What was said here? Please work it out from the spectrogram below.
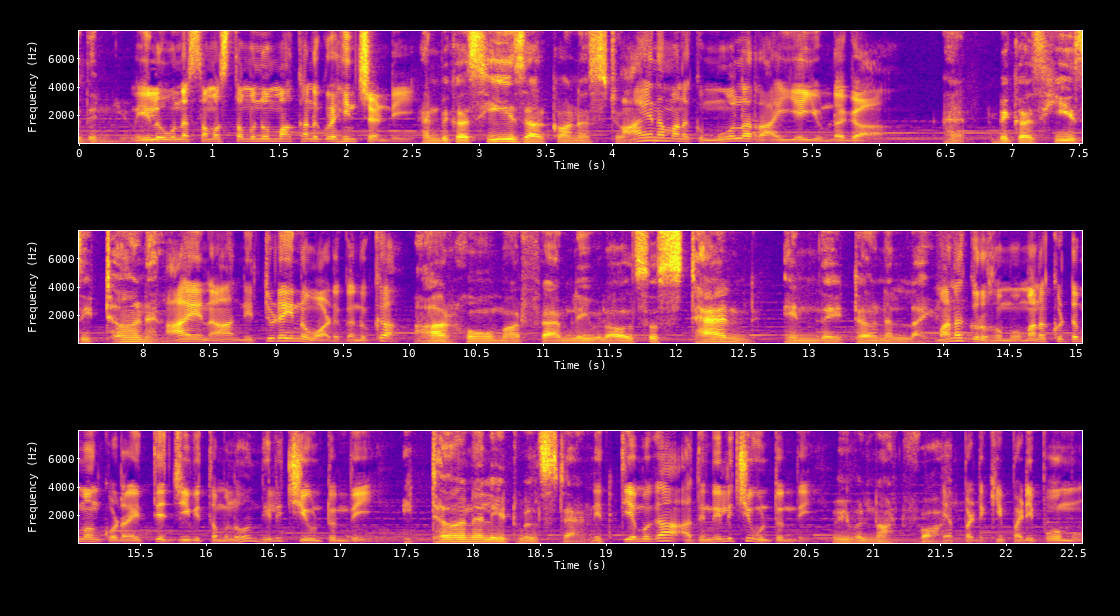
within you. మీలో ఉన్న సమస్తమును మాకు అనుగ్రహించండి And because He is our cornerstone, ఆయన మనకు మూల రాయి అయి ఉండగా because He is eternal, ఆయన నిత్యుడైన వాడు గనుక our home, our family will also stand in the eternal life. మన గృహము మన కుటుంబం కూడా నిత్య జీవితంలో నిలిచి ఉంటుంది Eternally, it will stand. నిత్యముగా అది నిలిచి ఉంటుంది We will not fall. ఎప్పటికీ పడిపోము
